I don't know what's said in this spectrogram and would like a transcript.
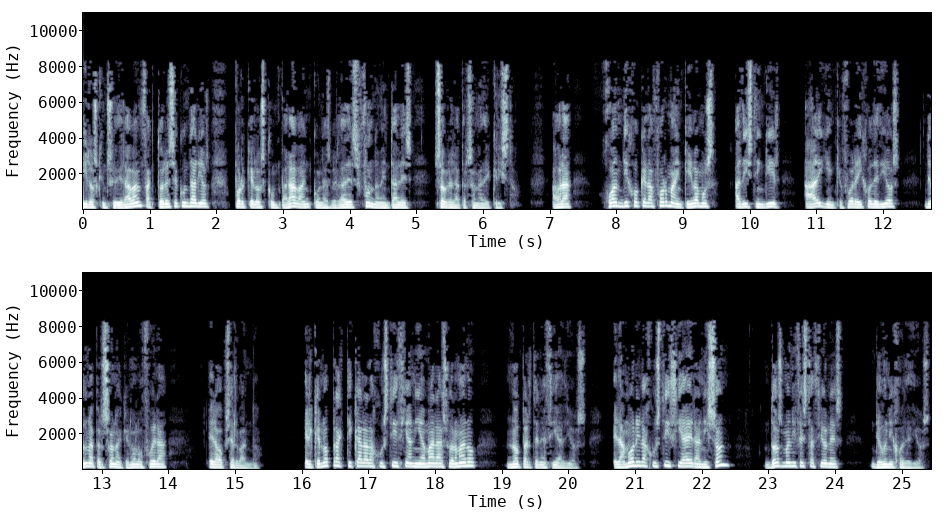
Y los consideraban factores secundarios porque los comparaban con las verdades fundamentales sobre la persona de Cristo. Ahora, Juan dijo que la forma en que íbamos a distinguir a alguien que fuera hijo de Dios de una persona que no lo fuera era observando. El que no practicara la justicia ni amara a su hermano no pertenecía a Dios. El amor y la justicia eran y son dos manifestaciones de un Hijo de Dios.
